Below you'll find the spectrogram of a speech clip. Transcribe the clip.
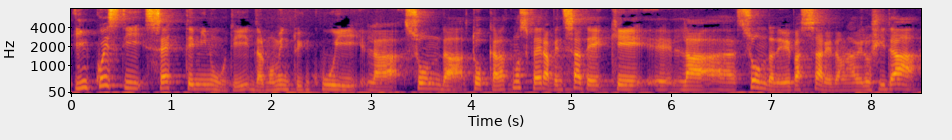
In questi sette minuti, dal momento in cui la sonda tocca l'atmosfera, pensate che eh, la sonda deve passare da una velocità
